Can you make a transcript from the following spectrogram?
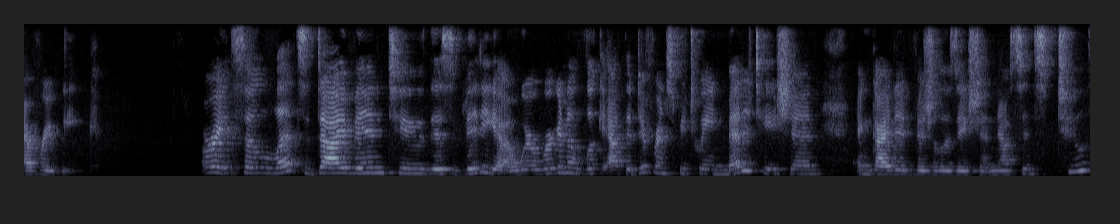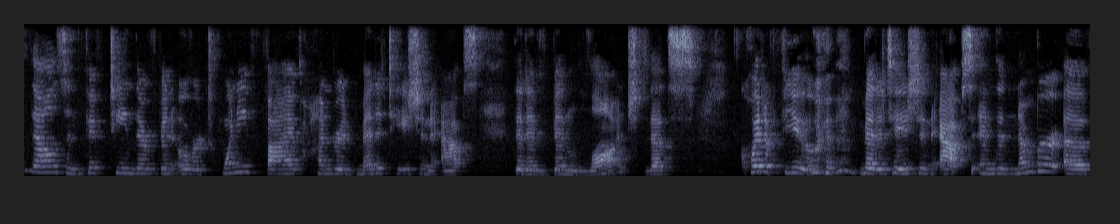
every week. All right, so let's dive into this video where we're going to look at the difference between meditation and guided visualization. Now, since 2015, there have been over 2,500 meditation apps that have been launched. That's quite a few meditation apps, and the number of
